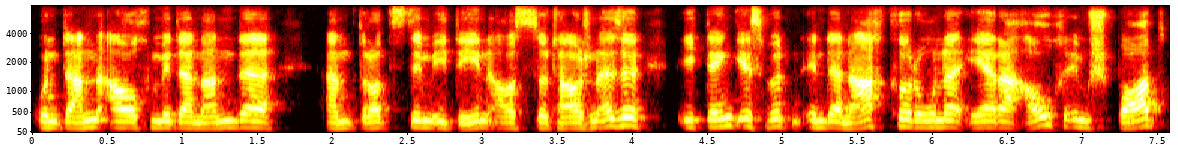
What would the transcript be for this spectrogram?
und dann auch miteinander ähm, trotzdem Ideen auszutauschen. Also ich denke, es wird in der Nach-Corona-Ära auch im Sport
